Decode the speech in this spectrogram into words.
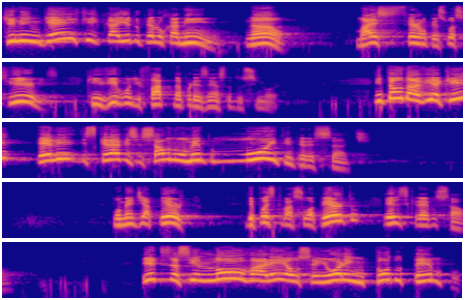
que ninguém fique caído pelo caminho, não, mas sejam pessoas firmes, que vivam de fato na presença do Senhor. Então, Davi aqui, ele escreve esse salmo num momento muito interessante. Momento de aperto. Depois que passou o aperto, ele escreve o salmo. Ele diz assim: Louvarei ao Senhor em todo o tempo,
